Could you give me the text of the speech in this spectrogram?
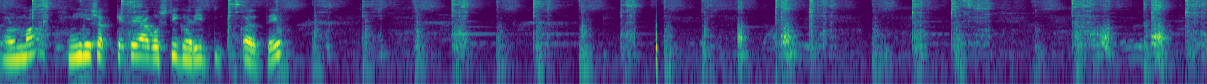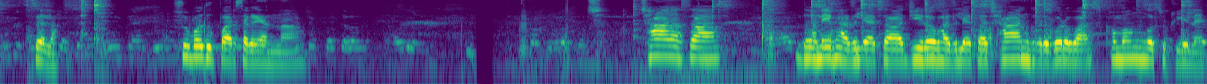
म्हणून मग मी हे शक्यतो या गोष्टी घरी करते. चला. शुभ दुपार सगळ्यांना. छ- छान असा धने भाजल्याचा जिरं भाजल्याचा छान घरभर वास खमंग सुटलेला आहे.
